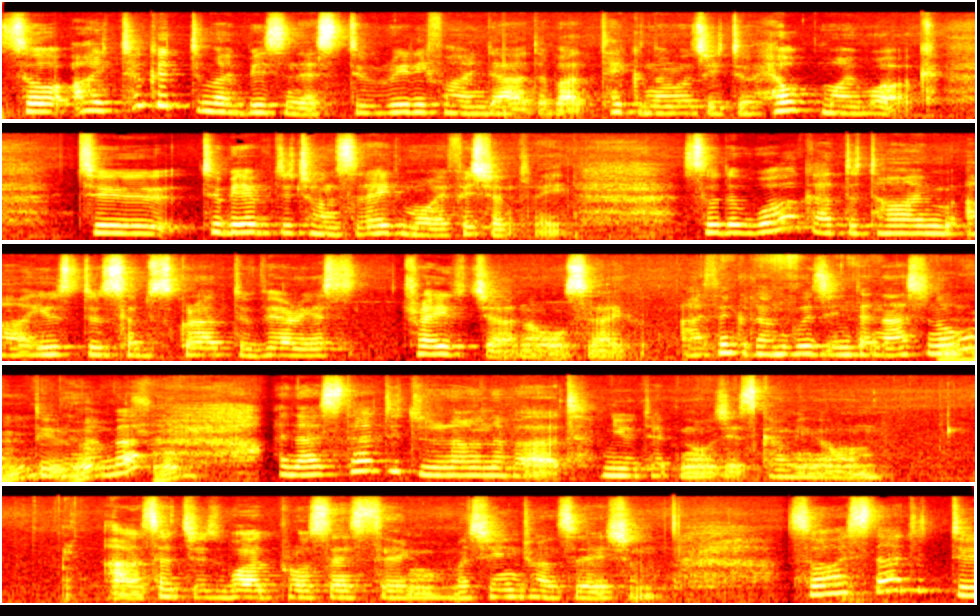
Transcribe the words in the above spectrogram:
So I took it to my business to really find out about technology to help my work to, to be able to translate more efficiently. So the work at the time I used to subscribe to various trade journals like I think Language International, Mhm, do you yeah, remember? Sure. And I started to learn about new technologies coming on, uh, such as word processing, machine translation. So I started to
